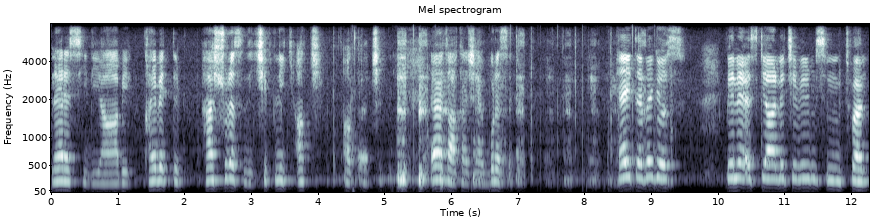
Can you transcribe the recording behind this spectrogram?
Neresiydi ya abi? Kaybettim. Ha şurasıydı. Çiftlik. At, atlı çiftlik. Evet arkadaşlar burası. Hey Tepegöz. Beni eski haline çevirir misin lütfen?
